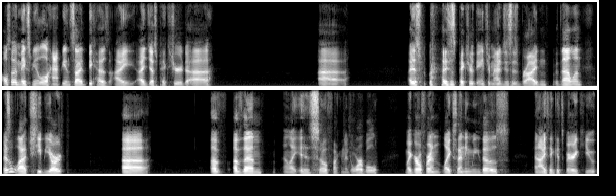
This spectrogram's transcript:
Also, it makes me a little happy inside because I I just pictured uh uh I just I just pictured the ancient magus' bride with that one. There's a lot of chibi art uh of of them and like it is so fucking adorable. My girlfriend likes sending me those and I think it's very cute.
